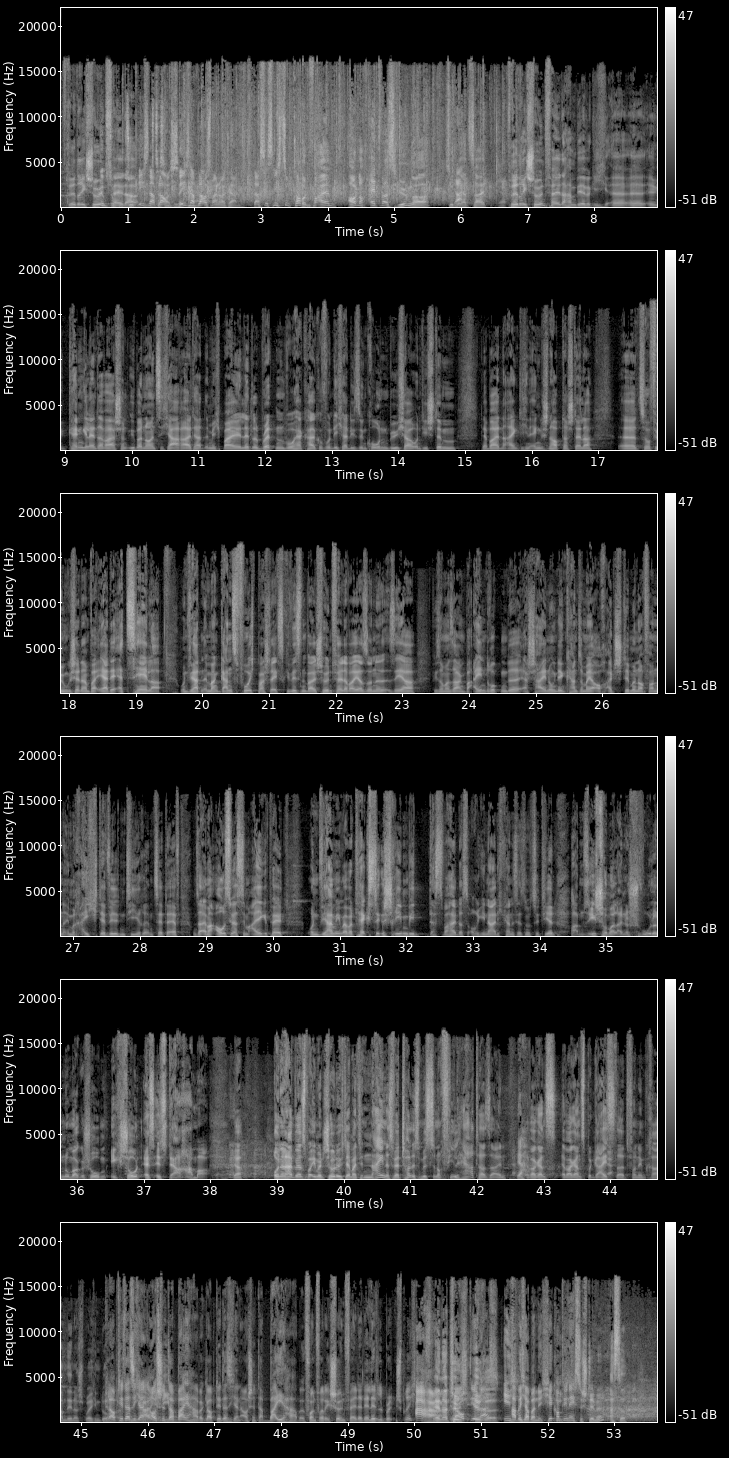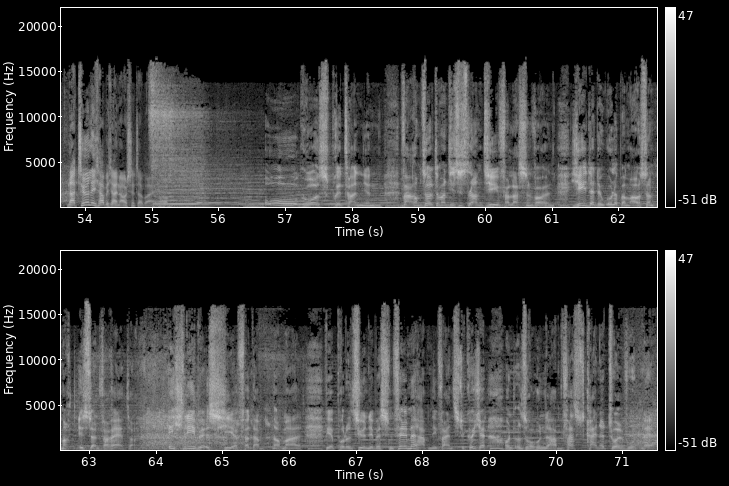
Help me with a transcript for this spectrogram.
Friedrich Schönfelder. Riesenapplaus, Riesenapplaus, meine Damen und Herren. Das ist nicht zu toppen. Und vor allem auch noch etwas jünger zu Ja. der Zeit. Friedrich Schönfelder haben wir wirklich äh, äh, kennengelernt. Da war er schon über 90 Jahre alt. Er hat nämlich bei Little Britain, wo Herr Kalkow und ich ja die Synchronenbücher und die Stimmen der beiden eigentlichen englischen Hauptdarsteller äh, zur Verfügung gestellt haben, war er der Erzähler. Und wir hatten immer ein ganz furchtbar schlechtes Gewissen, weil Schönfelder war ja so eine sehr, wie soll man sagen, beeindruckende Erscheinung. Den kannte man ja auch als Stimme noch von Im Reich der wilden Tiere im ZDF und sah immer aus wie aus dem Ei gepellt. Und wir haben ihm aber Texte geschrieben, wie, das war halt das Original, ich kann es jetzt nur zitieren, haben Sie schon mal eine schwule Nummer geschoben? Ich schon, es ist der Hammer. Ja? Und dann haben wir uns bei ihm entschuldigt, der meinte, nein, das wäre toll, es müsste noch viel härter sein. Ja. Er, war ganz, er war ganz begeistert von dem Kram, den er sprechen durfte. Glaubt ihr, dass ich einen Ausschnitt dabei habe? Glaubt ihr, dass ich einen Ausschnitt dabei habe von Friedrich Schönfelder, der Little Britain spricht? Ah, Wäre natürlich Glaubt ihr irre. das? Habe ich aber nicht. Hier kommt die nächste Stimme. Achso. Natürlich habe ich einen Ausschnitt dabei. Oh, Großbritannien. Warum sollte man dieses Land je verlassen wollen? Jeder, der Urlaub im Ausland macht, ist ein Verräter. Ich liebe es hier, verdammt nochmal. Wir produzieren die besten Filme, haben die feinste Küche und unsere Hunde haben fast keine Tollwut mehr.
